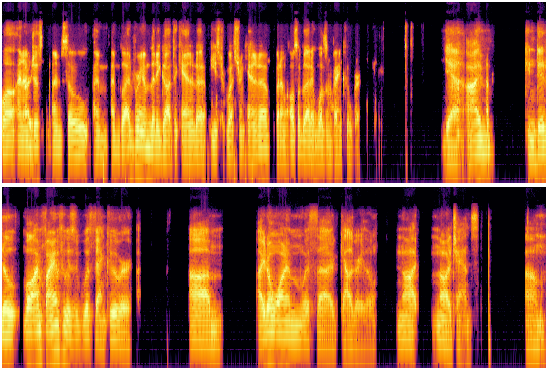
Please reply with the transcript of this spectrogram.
Well, and I'm just I'm so I'm I'm glad for him that he got to Canada, East Western Canada, but I'm also glad it wasn't Vancouver. yeah, I can ditto. Well, I'm fine if he was with Vancouver. Um, I don't want him with uh, Calgary though. Not not a chance. Um,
